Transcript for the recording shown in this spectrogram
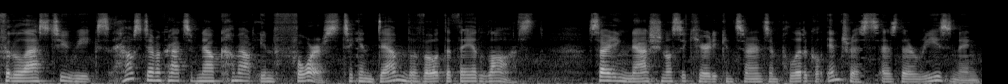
for the last two weeks, House Democrats have now come out in force to condemn the vote that they had lost, citing national security concerns and political interests as their reasoning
